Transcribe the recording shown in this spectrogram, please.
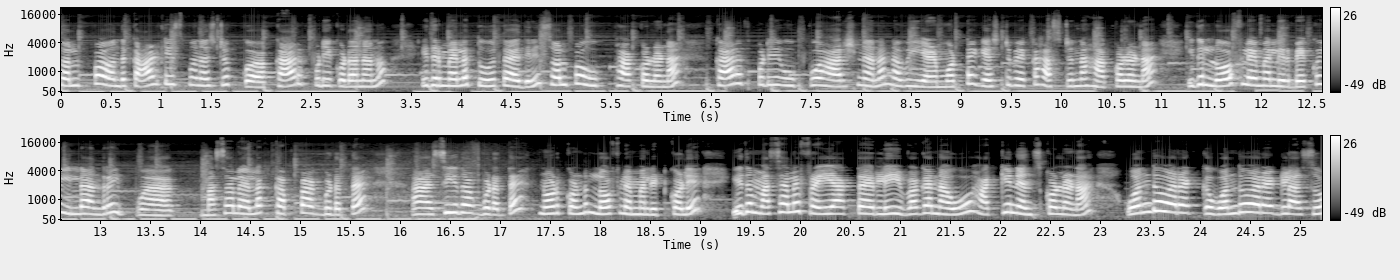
ಸ್ವಲ್ಪ, ಒಂದು ಕಾಲು ಟೀ ಸ್ಪೂನಷ್ಟು ಖಾರದ ಪುಡಿ ಕೂಡ ನಾನು ಇದ್ರ ಮೇಲೆ ತೂರ್ತಾ ಇದ್ದೀನಿ. ಸ್ವಲ್ಪ ಉಪ್ಪು ಹಾಕ್ಕೊಳ್ಳೋಣ ಖಾರದ ಪುಡಿ, ಉಪ್ಪು ಅರಿಶಿನ ನಾವು ಮೊಟ್ಟೆಗೆ ಎಷ್ಟು ಬೇಕೋ ಅಷ್ಟನ್ನು ಹಾಕ್ಕೊಳ್ಳೋಣ ಇದು ಲೋ ಫ್ಲೇಮಲ್ಲಿ ಇರಬೇಕು, ಇಲ್ಲ ಅಂದರೆ ಮಸಾಲೆ ಎಲ್ಲ ಕಪ್ಪಾಗಿಬಿಡುತ್ತೆ. ಸೀದೋಗ್ಬಿಡುತ್ತೆ. ನೋಡಿಕೊಂಡು ಲೋ ಫ್ಲೇಮಲ್ಲಿ ಇಟ್ಕೊಳ್ಳಿ. ಇದು ಮಸಾಲೆ ಫ್ರೈ ಆಗ್ತಾ ಇರಲಿ. ಇವಾಗ ನಾವು ಅಕ್ಕಿ ನೆನೆಸ್ಕೊಳ್ಳೋಣ. ಒಂದೂವರೆ ಒಂದೂವರೆ ಗ್ಲಾಸು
